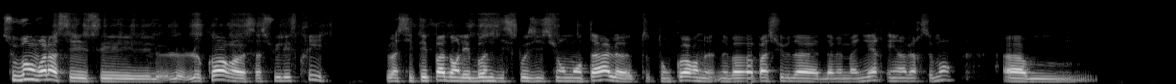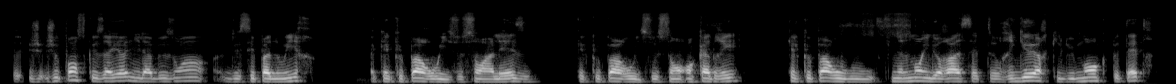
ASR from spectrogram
souvent, voilà, c'est le, corps, ça suit l'esprit. Si tu n'es pas dans les bonnes dispositions mentales, ton corps ne, va pas suivre de la, même manière et inversement. Euh, je, je, pense que Zion, il a besoin de s'épanouir quelque part où il se sent à l'aise, quelque part où il se sent encadré, quelque part où finalement il aura cette rigueur qui lui manque peut-être,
